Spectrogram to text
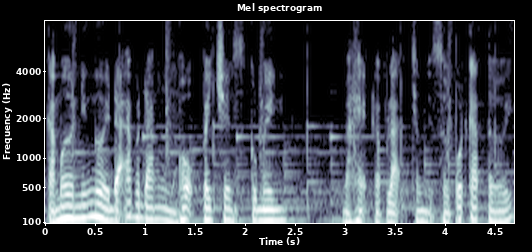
Cảm ơn những người đã và đang ủng hộ patience của mình. Và hẹn gặp lại trong những số podcast tới.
